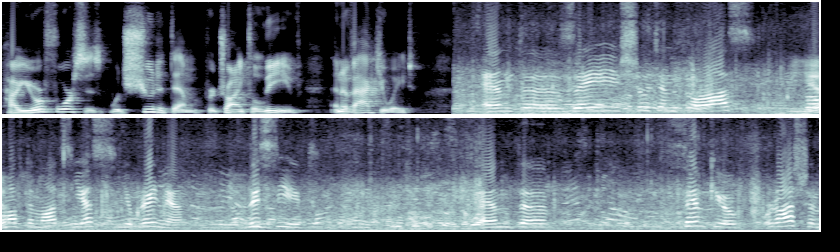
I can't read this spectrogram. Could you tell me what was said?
How your forces would shoot at them for trying to leave and evacuate. and uh, they shooting for us from автомats. Yes, Ukrainian. We see it. And uh, thank you, Russian,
